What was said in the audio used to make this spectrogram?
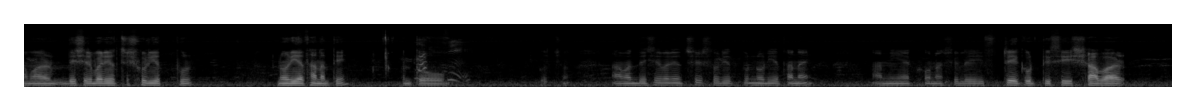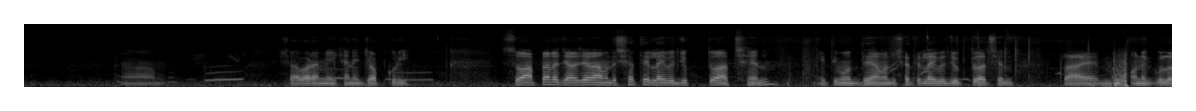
আমার দেশের বাড়ি হচ্ছে শরীয়তপুর, নড়িয়া থানাতে। তো আমার দেশের বাড়ি হচ্ছে শরীয়তপুর, নড়িয়া থানায়। আমি এখন আসলে স্টে করতেছি সাভার। সাভার আমি এখানে জব করি। সো আপনারা যারা যারা আমাদের সাথে লাইভে যুক্ত আছেন, ইতিমধ্যে আমাদের সাথে লাইভে যুক্ত আছেন, প্রায় অনেকগুলো,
